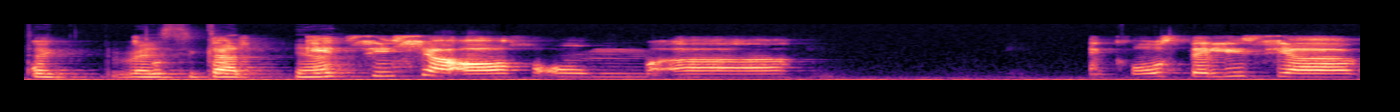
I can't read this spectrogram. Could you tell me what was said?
da, weil Sie grad, ja. geht sicher auch um äh, ein Großteil ist ja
